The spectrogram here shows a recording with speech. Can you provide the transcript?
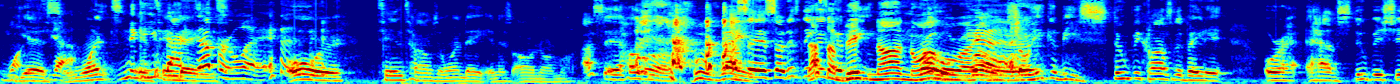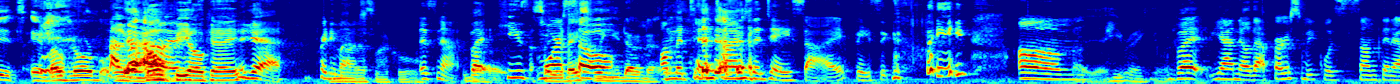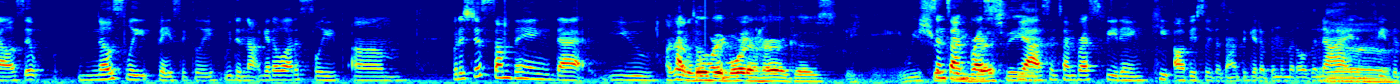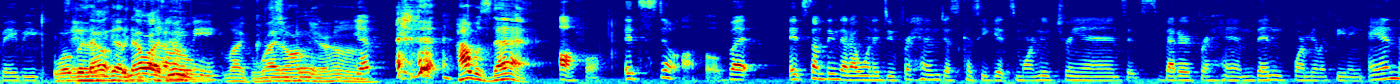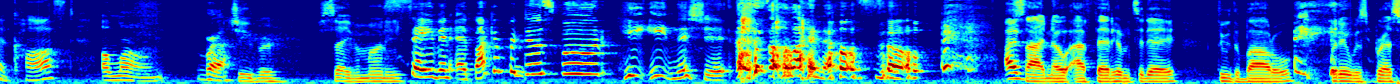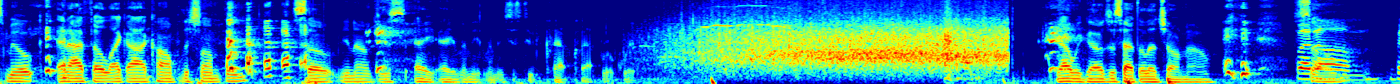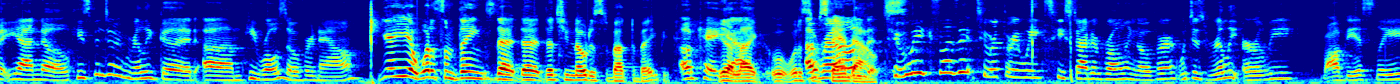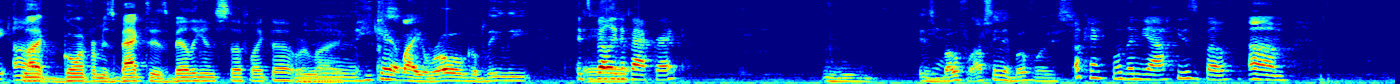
Once, yes, yeah. once Nigga, in you 10 backed days. up or what? or ten times in one day, and it's all normal. I said, hold on. Wait, I said, so this nigga that's a could big be- non-normal Bro, right bro, there. So he could be stupid constipated or have stupid shits and both normal. And Yeah. both be okay. yeah, pretty Nah, much. that's not cool. It's not, but Bro, he's so more so you don't know. on the ten times a day side, basically. Um, Oh, yeah, he regular. but yeah, no, that first week was something else. It no sleep, basically. We did not get a lot of sleep. Um, but it's just something that you. I got a have to little bit more with. than her because we strictly Since I'm breast, breastfeed. yeah, since I'm breastfeeding, he obviously doesn't have to get up in the middle of the night and feed the baby. Well, but now, you gotta but now I that do. Me. Like right on there, huh? Yep. How was that? awful. It's still awful, but it's something that I want to do for him just because he gets more nutrients. It's better for him than formula feeding, and the cost alone, bruh. Cheaper, saving money. Saving if I can produce food, he eating this shit. That's all I know. So, I, Side note: I fed him today through the bottle, but it was breast milk, and I felt like I accomplished something. So you know, just hey, hey, let me let me just do the clap, clap real quick. There we go. Just had to let y'all know. but So- um, but yeah, no, he's been doing really good. Um, he rolls over now. Yeah, yeah. What are some things that that, that you noticed about the baby? Okay, Yeah, yeah. like wh- what are some Around standouts? two weeks was it? Two or three weeks? He started rolling over, which is really early. Obviously, um, like going from his back to his belly and stuff like that, or like Mm, he can't like roll completely. it's belly to back, right? It's Yeah. both. I've seen it both ways. Okay, well then, yeah, he does both. Um,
